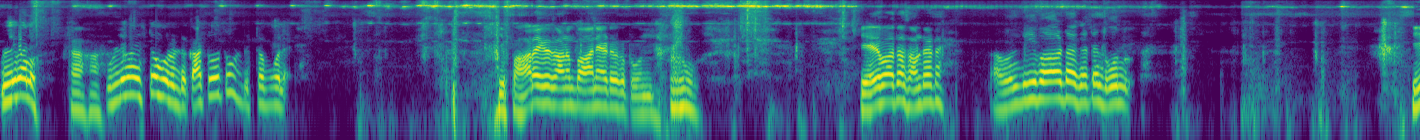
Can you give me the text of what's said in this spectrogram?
പുള്ളിമാനെ? പുള്ളിമാൻ ഇഷ്ടം പോലെ ഉണ്ട് കാട്ടുപോത്തും ഉണ്ട് ഇഷ്ടം പോലെ. ഈ പാറയൊക്കെ കാണുമ്പോൾ ആനയായിട്ടൊക്കെ തോന്നുന്നു. ഏത് ഭാഗത്താ സൗണ്ട് കേട്ടെ? സൗണ്ട് ഈ ഭാഗത്താ കേട്ടെന്ന് തോന്നുന്നു. ഈ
